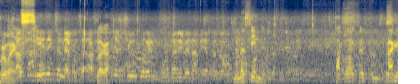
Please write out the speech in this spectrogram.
প্রো ম্যাক্স লাগা। শিওর থাকলে একটা ব্রাকে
